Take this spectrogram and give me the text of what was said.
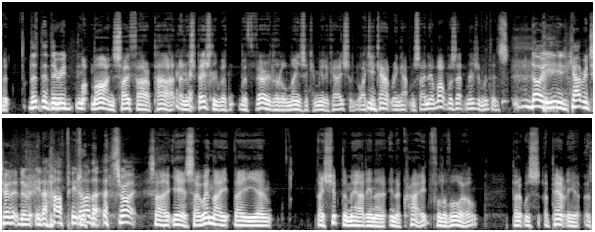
that they're in, m- mine's so far apart, and especially with, with very little means of communication. Like you can't ring up and say, now, what was that measurement? It's, no, you, you can't return it in a, in a heartbeat either. That's right. So yeah, so when they they um, they shipped them out in a in a crate full of oil, but it was apparently a, a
